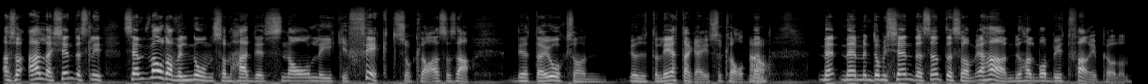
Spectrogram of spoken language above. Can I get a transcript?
Alltså alla kändes lite, sen var det väl någon som hade snarlik effekt såklart, alltså såhär, detta är ju också en gå ut och leta grej såklart, ja. men, men, men, men de kändes inte som, jaha, du hade bara bytt färg på den.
